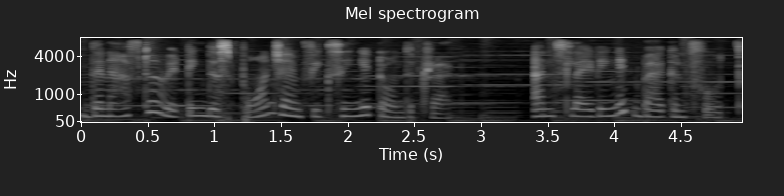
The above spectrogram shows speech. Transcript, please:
Then after wetting the sponge, I am fixing it on the track and sliding it back and forth.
